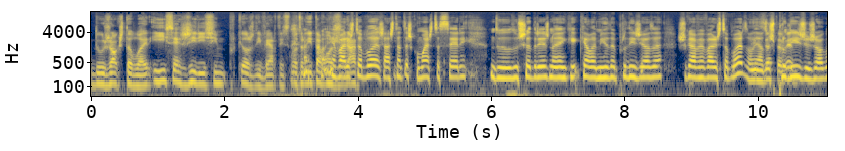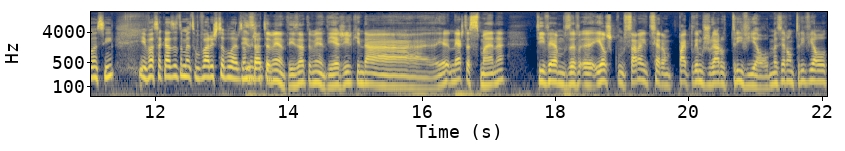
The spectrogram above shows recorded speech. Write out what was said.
dos jogos de tabuleiro, e isso é giríssimo porque eles divertem-se. No outro dia estavam a jogar... vários tabuleiros, há tantas como esta série do, do xadrez, não é? Que aquela miúda prodigiosa jogava em vários tabuleiros. Aliás, exatamente. os prodígios jogam assim. E em vossa casa também são vários tabuleiros. Exatamente, exatamente. E é giro que ainda há, nesta semana tivemos, eles começaram e disseram, pai, podemos jogar o Trivial, mas era um Trivial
